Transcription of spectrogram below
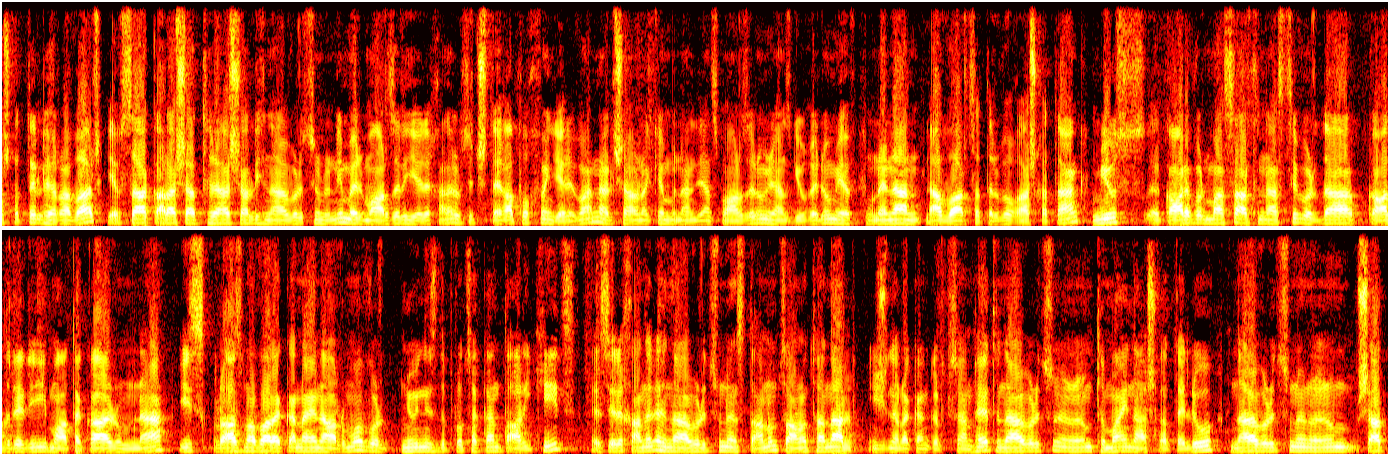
աշխատել հեռավար եւ սա կարա շատ հրաշալի հնարավորություն ունի մեր մարզերի երեխաները, ուսի չտեղափոխվեն Երևան, այլ շարունակեն մնալ իրենց մարզերում, իրենց գյուղերում եւ ունենան լավ վարձատրվող աշխատանք։ Մյուս կարևոր մասը արդեն ասացի, որ դա կադրերի մատակարարումն է, իսկ ռազմավարական առումով, որ նույնիսկ դպրոցական տարիքից այս երեխաները երեխաները հնարավորություն են ստանում ծանոթանալ ինժեներական կրթության հետ, հնարավորություն են ունենում թմային աշխատելու, հնարավորություն են ունենում շատ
